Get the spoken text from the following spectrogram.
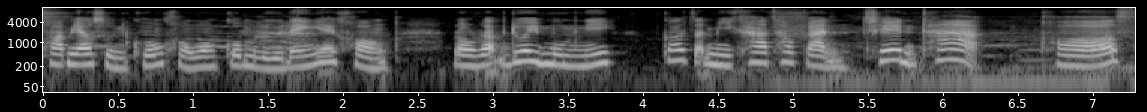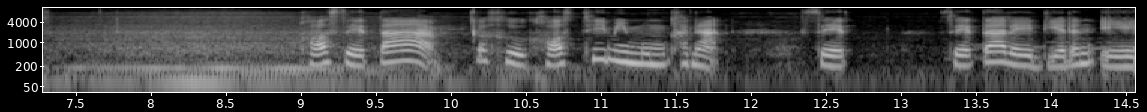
ความยาวศูนย์โค้งของวงกลม หรือในแง่ของรองรับด้วยมุมนี้ก็จะมีค่าเท่ากัน เช่นถ้า cos cos เซตาก็คือ cos ที่มีมุมขนาดเซตเซตาเรเดียนั่นเอง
